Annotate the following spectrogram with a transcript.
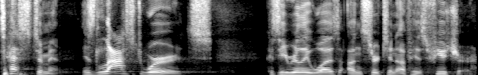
testament, his last words, because he really was uncertain of his future.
